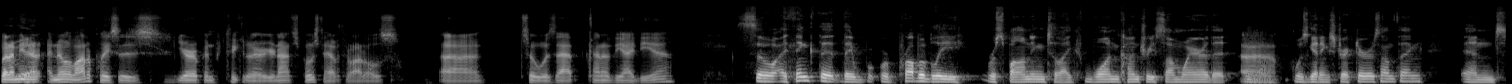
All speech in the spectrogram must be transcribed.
But I mean, Yeah. I, I know a lot of places, Europe in particular, you're not supposed to have throttles. Uh, so was that kind of the idea? So I think that they were probably responding to like one country somewhere that you know Uh. was getting stricter or something. And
